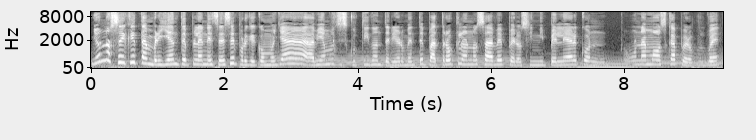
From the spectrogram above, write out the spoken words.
yo no sé qué tan brillante plan es ese, porque como ya habíamos discutido anteriormente, Patroclo no sabe, pero sin ni pelear con una mosca, pero pues bueno.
